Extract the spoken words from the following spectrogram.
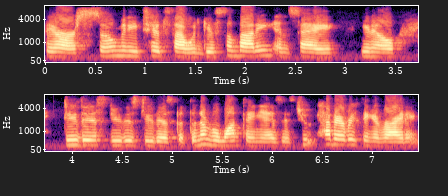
there are so many tips I would give somebody and say, you know, do this, do this, do this. But the number one thing is is to have everything in writing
